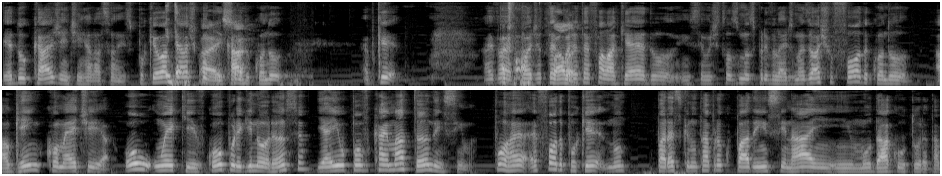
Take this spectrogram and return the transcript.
educar a gente em relação a isso. Porque eu então, até acho ah, complicado ah, quando. É porque. Aí vai, pode, pode até, pode até falar que é do, em cima de todos os meus privilégios, mas eu acho foda quando alguém comete ou um equívoco ou por ignorância e aí o povo cai matando em cima. Porra, é, é foda porque não parece que não tá preocupado em ensinar, em, em mudar a cultura, tá?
